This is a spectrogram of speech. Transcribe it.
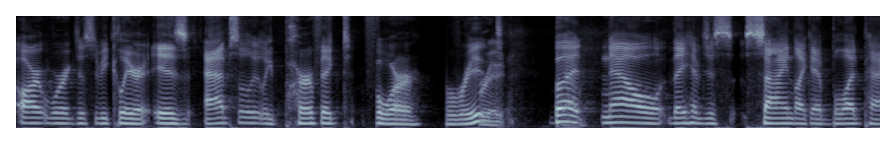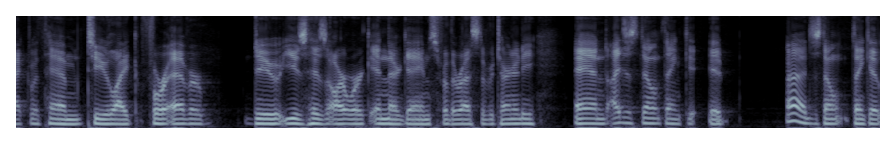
artwork, just to be clear, is absolutely perfect for Root. Root. But now they have just signed like a blood pact with him to like forever do use his artwork in their games for the rest of eternity. And I just don't think it. it I just don't think it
